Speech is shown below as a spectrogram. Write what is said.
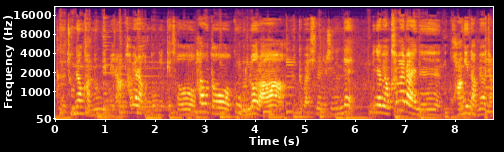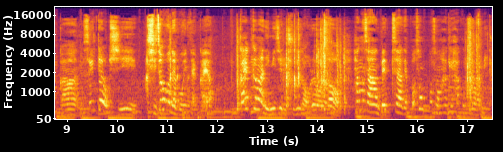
그 조명 감독님이랑 카메라 감독님께서 파우더 꼭 눌러라 이렇게 말씀해 주시는데 왜냐면 카메라에는 광이 나면 약간 쓸데없이 지저분해 보인달까요? 깔끔한 이미지를 주기가 어려워서 항상 매트하게 뽀송뽀송하게 하고 들어갑니다.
